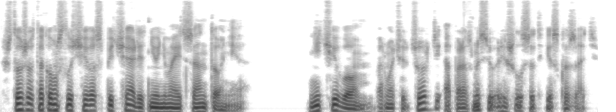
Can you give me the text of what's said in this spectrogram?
Что же в таком случае вас печалит, не унимается Антония? Ничего, бормочет Джорди, а поразмыслив, решил все-таки сказать.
